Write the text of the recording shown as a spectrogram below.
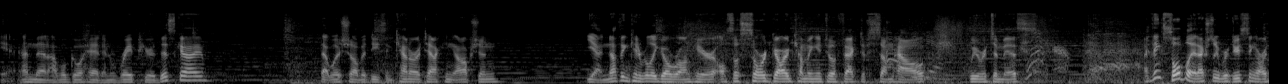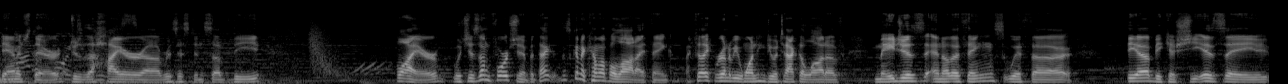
Yeah, and then I will go ahead and rapier this guy. That she'll have a decent counter-attacking option. Yeah, nothing can really go wrong here. Also, Sword Guard coming into effect if somehow we were to miss. I think Soul Blade actually reducing our damage there due to the higher uh, resistance of the flyer, which is unfortunate, but that, that's going to come up a lot, I think. I feel like we're going to be wanting to attack a lot of mages and other things with uh, Thea because she is a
